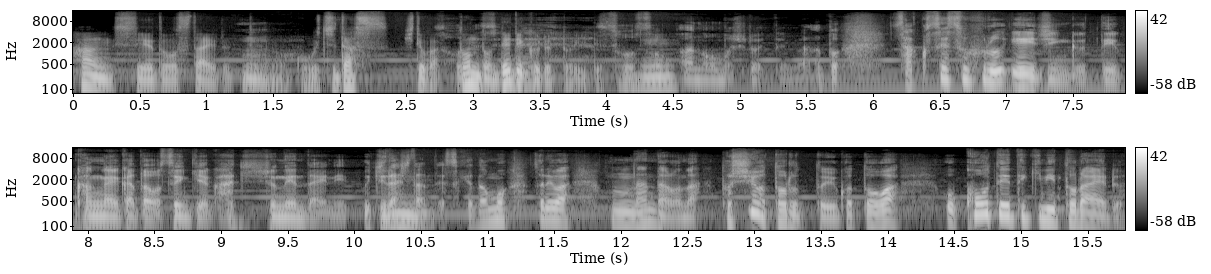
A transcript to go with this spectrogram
反資生堂スタイルっていうのを打ち出す人がどんどん出てくるといいですね。そう、ね、そうあの面白い。あとサクセスフルエイジングっていう考え方を1980年代に打ち出したんですけども、うん、それは、うん、なんだろうな年を取るということはを肯定的に捉える。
